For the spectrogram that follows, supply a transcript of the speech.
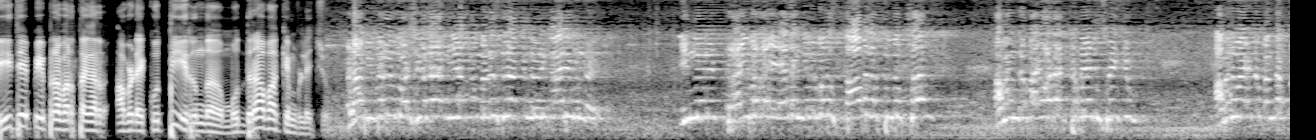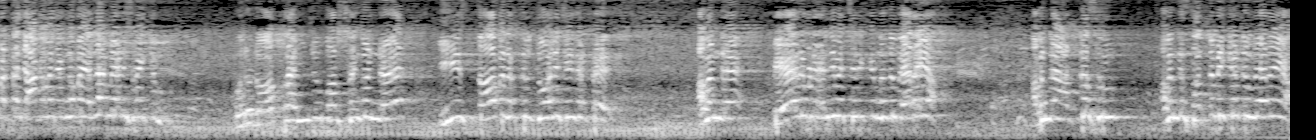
ബി ജെ പി പ്രവർത്തകർ അവിടെ കുത്തിയിരുന്ന് മുദ്രാവാക്യം വിളിച്ചു. ഇന്നൊരു ഡ്രൈവറെ സ്ഥാപനത്തിൽ അവന്റെ അവനുമായിട്ട് ബന്ധപ്പെട്ട ജംഗമ എല്ലാം മേടിച്ചു വയ്ക്കും. ഒരു ഡോക്ടർ അഞ്ചു വർഷം കൊണ്ട് ഈ സ്ഥാപനത്തിൽ ജോലി ചെയ്തിട്ട് അവന്റെ പേരിവിടെ എഴുതി വെച്ചിരിക്കുന്നത് വേറെയാ. അവന്റെ അഡ്രസ്സും അവന്റെ സർട്ടിഫിക്കറ്റും വേറെയാ.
